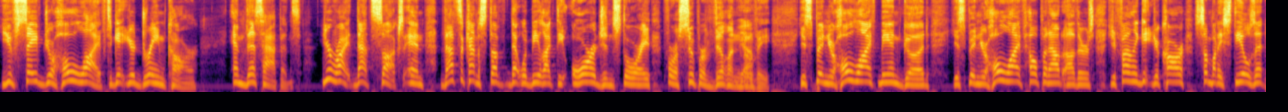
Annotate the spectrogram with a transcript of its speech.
you've saved your whole life to get your dream car, and this happens. You're right, that sucks. And that's the kind of stuff that would be like the origin story for a super villain movie. You spend your whole life being good, you spend your whole life helping out others, you finally get your car, somebody steals it.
